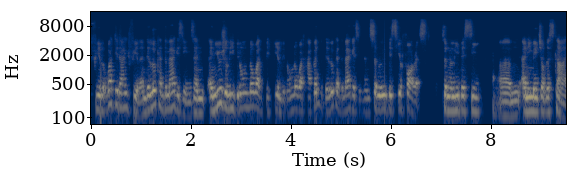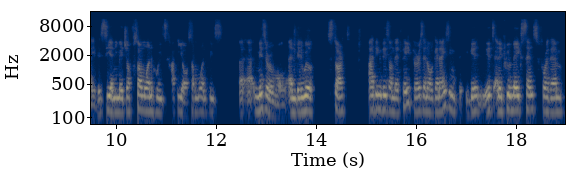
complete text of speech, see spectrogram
feel what did I feel? And they look at the magazines and, and usually they don't know what they feel, they don't know what happened. They look at the magazines and suddenly they see a forest. Suddenly they see um, an image of the sky. They see an image of someone who is happy or someone who is uh, uh, miserable and they will start adding this on their papers and organizing it and it will make sense for them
